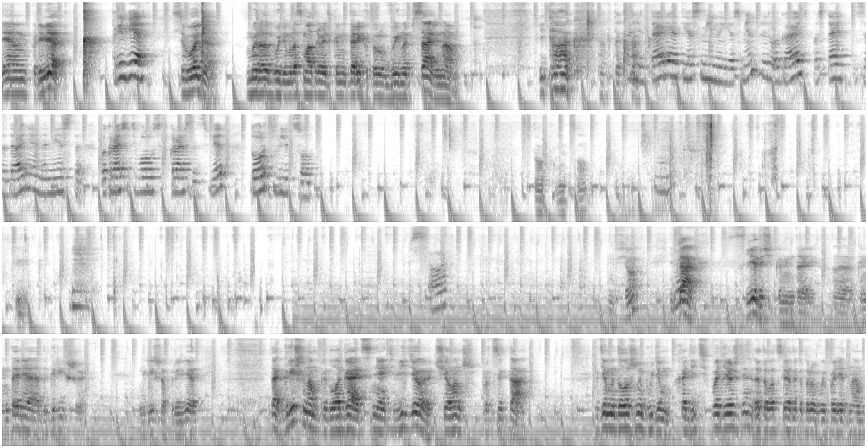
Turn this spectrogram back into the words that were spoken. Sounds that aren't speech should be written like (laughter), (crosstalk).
Всем привет! Привет! Сегодня мы будем рассматривать комментарии, которые вы написали нам. Итак, так, так, так. Комментарий от Ясмины. Ясмин предлагает поставить задание на место, покрасить волосы в красный цвет, торт в лицо. Торт в лицо. Так. Ну все. Итак, следующий комментарий. Э, Комментарий от Гриши. Гриша, привет. Так, Гриша нам предлагает снять видео челлендж про цвета, где мы должны будем ходить в одежде этого цвета, который выпадет нам,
